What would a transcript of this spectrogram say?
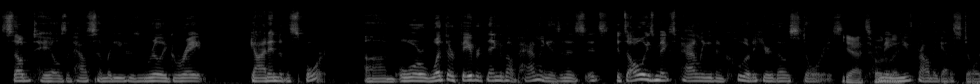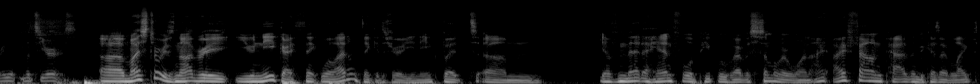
subtales of how somebody who's really great got into the sport, um, or what their favorite thing about paddling is. And it's it's it's always makes paddling even cooler to hear those stories. yeah, totally. I totally. mean, you've probably got a story. What, what's yours? Uh, my story is not very unique. I think. Well, I don't think it's very unique, but um, I've met a handful of people who have a similar one. I, I found paddling because I liked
